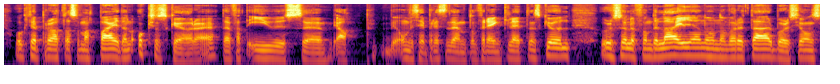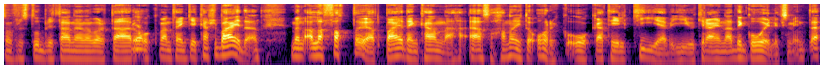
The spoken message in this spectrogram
och det pratas om att Biden också ska göra det, därför att EUs, eh, ja, om vi säger president och för enkelhetens skull, Ursula von der Leyen, hon har varit där, Boris Johnson från Storbritannien har varit där ja. och man tänker kanske Biden. Men alla fattar ju att Biden kan, alltså han har ju inte ork att åka till Kiev i Ukraina, det går går ju liksom inte.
